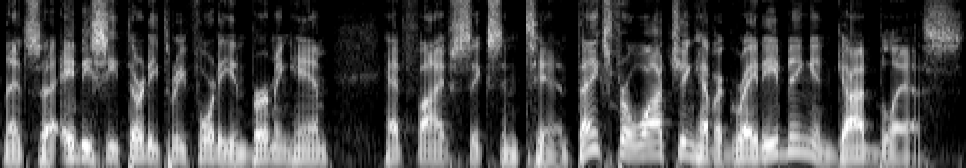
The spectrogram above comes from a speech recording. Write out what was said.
That's uh, ABC 3340 in Birmingham at 5, 6, and 10. Thanks for watching. Have a great evening, and God bless.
